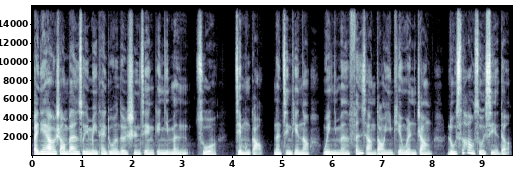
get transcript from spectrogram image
白天还要上班，所以没太多的时间给你们做节目稿。那今天呢，为你们分享到一篇文章，卢思浩所写的。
